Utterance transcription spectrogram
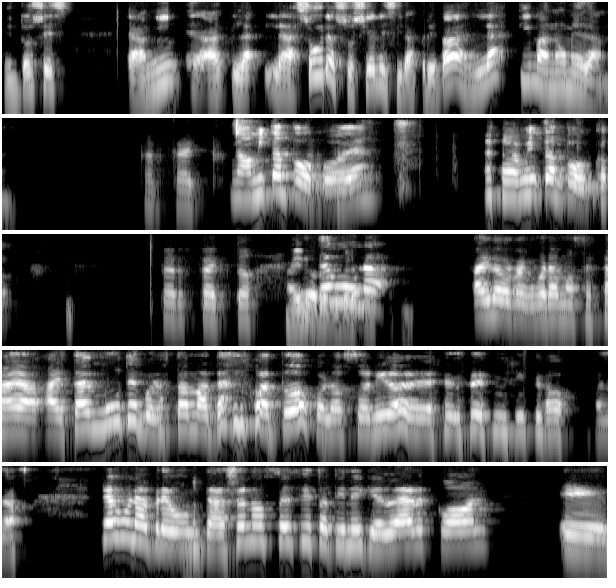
Entonces, a mí, las obras sociales y las prepagas, lástima no me dan. Perfecto. No, a mí tampoco, ¿eh? a mí tampoco. Perfecto. Ahí lo, recuperamos. ahí lo recuperamos. Está, está en mute, pero está matando a todos con los sonidos del micrófono. Te hago una pregunta. Yo no sé si esto tiene que ver con eh,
